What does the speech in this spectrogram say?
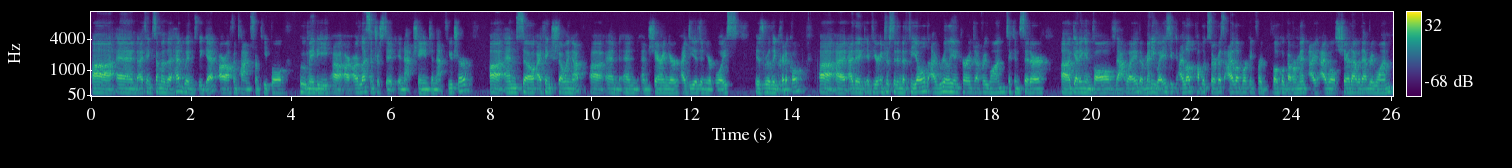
uh, and I think some of the headwinds we get are oftentimes from people who maybe uh, are, are, less interested in that change and that future. Uh, and so I think showing up uh, and and and sharing your ideas and your voice is really critical. Uh, I, I think if you're interested in the field, I really encourage everyone to consider uh, getting involved that way. There are many ways. You, I love public service. I love working for local government. I, I will share that with everyone.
